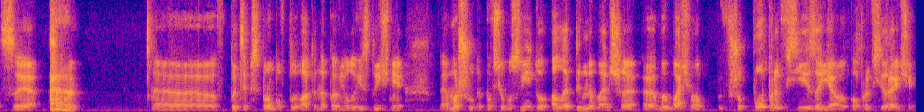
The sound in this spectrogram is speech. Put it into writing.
це в принципі спроба впливати на певні логістичні е, маршрути по всьому світу. Але тим не менше, е, ми бачимо, що попри всі заяви, попри всі речі,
